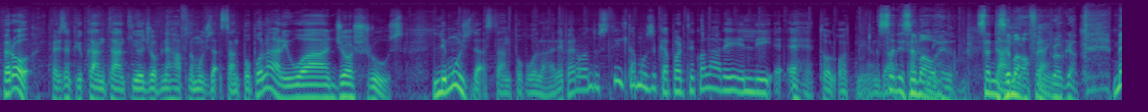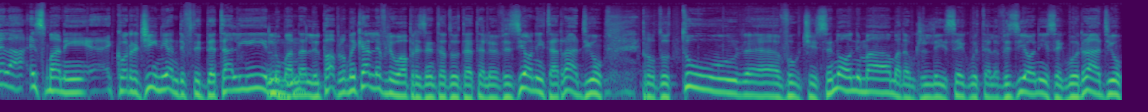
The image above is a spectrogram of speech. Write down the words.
Però, pereżempju, kantant li joġobni ħafna mhux daqstant popolari huwa Josh Roos. li mhux daqstant popolari, pero għandu stil ta' mużika partikolari li eħe tolqotni għandha. Sa nisimgħu ħilhom, sa nisimgħu fil-programm. Mela, ismani, korreġini għandi ftit dettalji l mhm. għandna lil Pablo Mikallef li huwa preżentatur ta' televiżjoni, ta' radju, produttur, eh, vuċi sinonima ma' dawk li jsegwu televiżjoni, jsegwu radju,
